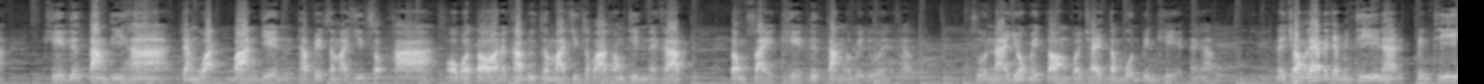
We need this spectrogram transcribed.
5 เขตเลือกตั้งที่ 5 จังหวัดบานเย็น ถ้าเป็นสมาชิกสภาอบตนะครับ หรือสมาชิกสภาท้องถิ่นนะครับ ต้องใส่เขตเลือกตั้งลงไปด้วยนะครับ ส่วนนายกไม่ต้องก็ใช้ตำบลเป็นเขตนะครับ ในช่องแรกก็จะเป็นที่นะ เป็นที่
